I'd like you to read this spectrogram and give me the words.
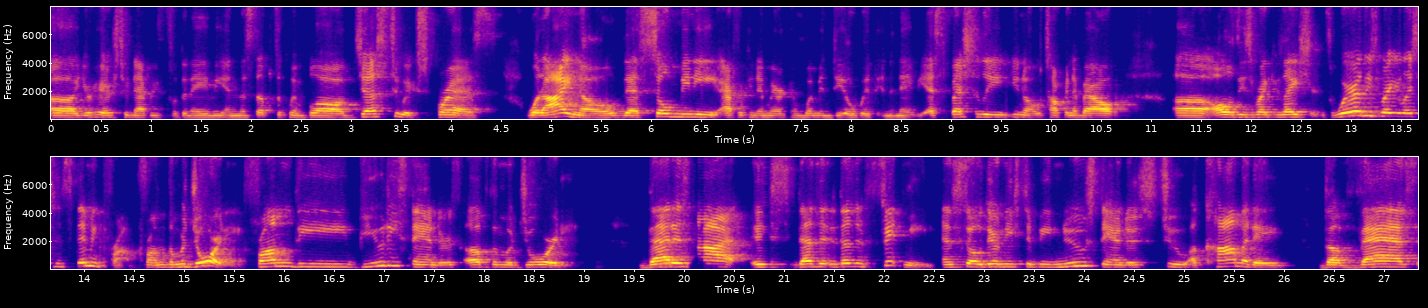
uh, Your Hair is Too Nappy for the Navy and the subsequent blog just to express what I know that so many African American women deal with in the Navy, especially, you know, talking about uh, all of these regulations. Where are these regulations stemming from? From the majority, from the beauty standards of the majority. That is not, it's doesn't it doesn't fit me. And so there needs to be new standards to accommodate the vast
